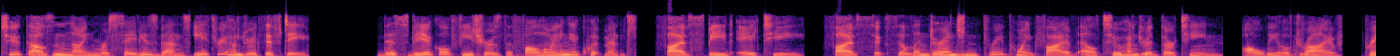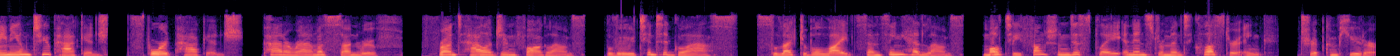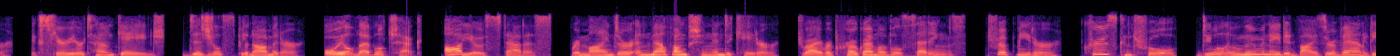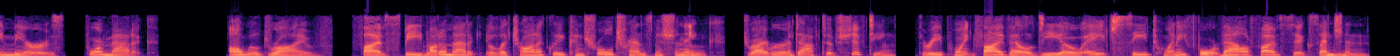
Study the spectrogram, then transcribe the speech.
2009 Mercedes-Benz E350. This vehicle features the following equipment. 5-speed AT, 5-6-cylinder engine 3.5 L213, all-wheel drive, premium 2 package, sport package, panorama sunroof, front halogen fog lamps, blue tinted glass, selectable light sensing headlamps, multi-function display and instrument cluster Inc., trip computer, exterior temp gauge, digital speedometer, oil level check, audio status, reminder and malfunction indicator, driver programmable settings, trip meter, cruise control, dual illuminated visor vanity mirrors, 4MATIC. All-wheel drive, 5-speed automatic electronically controlled transmission Inc., driver adaptive shifting, 3.5 LDOHC 24 valve 5.6 engine,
